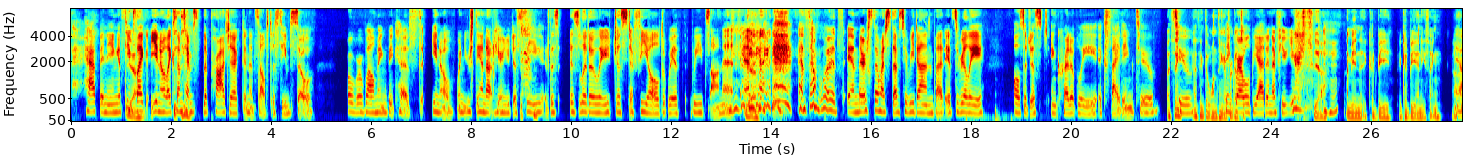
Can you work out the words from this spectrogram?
happening. It seems Yeah. like, you know, like sometimes the project in itself just seems so overwhelming because, you know, when you stand out here and you just see this is literally just a field with weeds on it and, and some woods, and there's so much stuff to be done, but it's really also just incredibly exciting to I think To I think the one thing I forgot where to we'll be at in a few years. yeah. Mhm. I mean, it could be it could be anything. Yeah.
